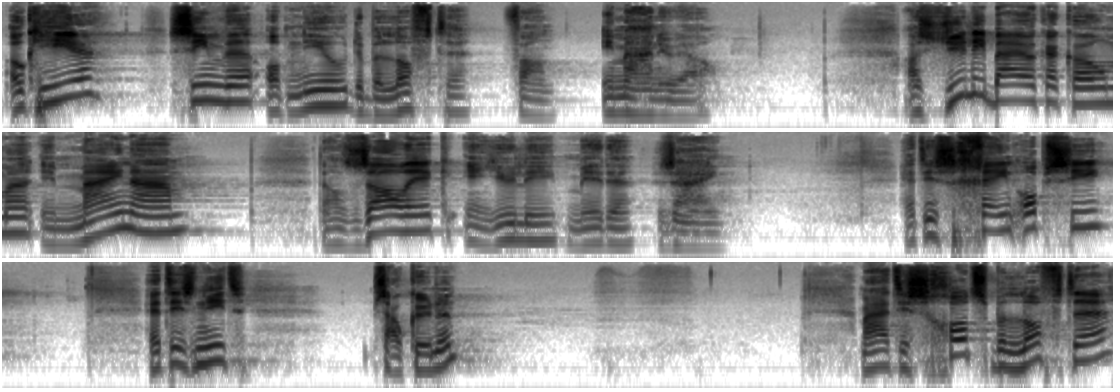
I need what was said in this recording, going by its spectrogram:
Ook hier zien we opnieuw de belofte van Immanuel. Als jullie bij elkaar komen in mijn naam, dan zal ik in jullie midden zijn. Het is geen optie. Het is niet, zou kunnen. Maar het is Gods belofte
